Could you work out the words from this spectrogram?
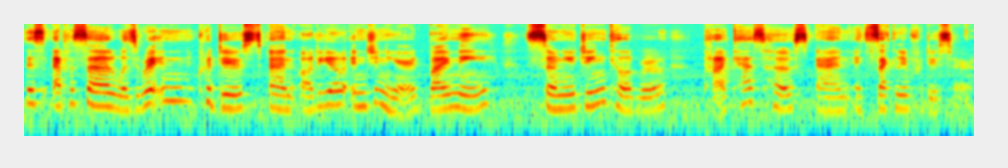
This episode was written, produced, and audio engineered by me, Sonia Jean Killebrew, podcast host and executive producer.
